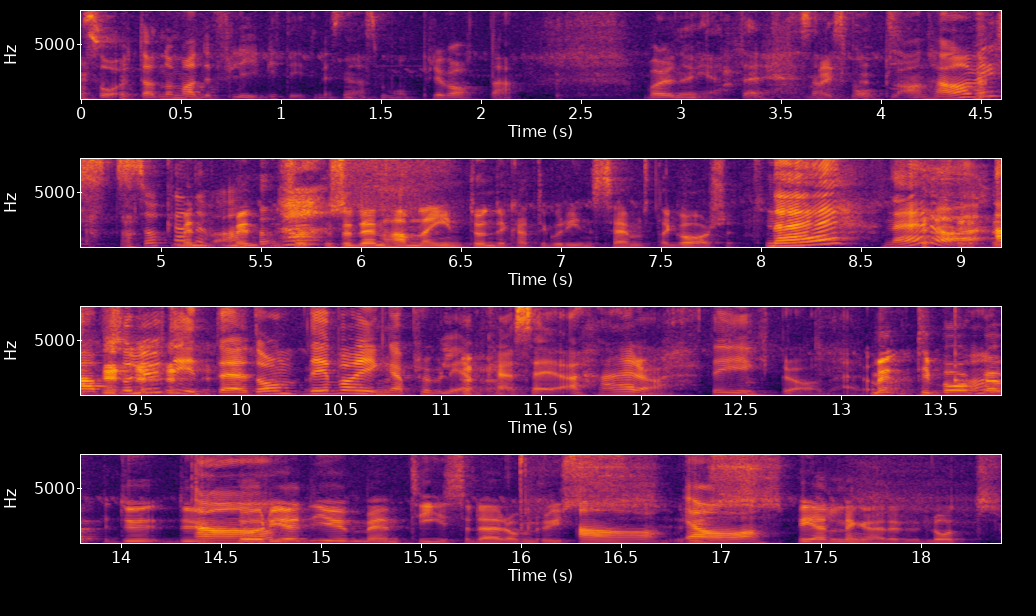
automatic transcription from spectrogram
så, utan de hade flygit dit med sina små privata, vad det nu heter, sina små plan. Ja visst, så kan det Men, vara. men, så, så den hamnar inte under kategorin sämsta gaget? Nej, nej då, absolut inte. De, det var inga problem kan jag säga. Nej då, det gick bra där. Och- Men tillbaka, du, du Ja. började ju med en teaser där om ryss, Ja, ja. rysspelningar. Låt,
